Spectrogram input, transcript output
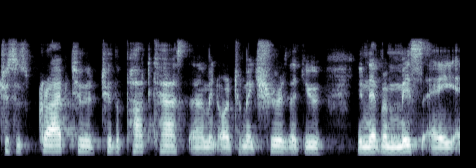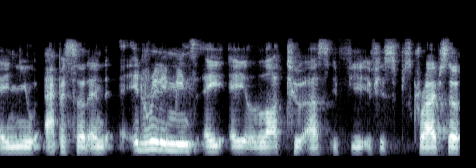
to subscribe to, to the podcast um, in order to make sure that you you never miss a, a new episode. And it really means a, a lot to us if you if you subscribe. So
